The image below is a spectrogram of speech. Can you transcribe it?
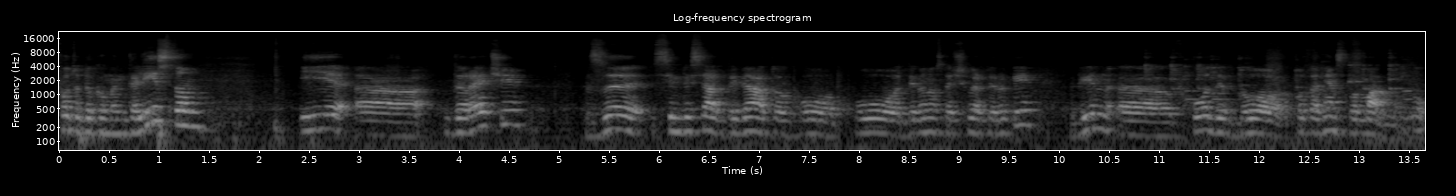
фотодокументалістом. І, е, до речі, з 79 по 94 роки він е, входив до фотоагентства Magnum, ну,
